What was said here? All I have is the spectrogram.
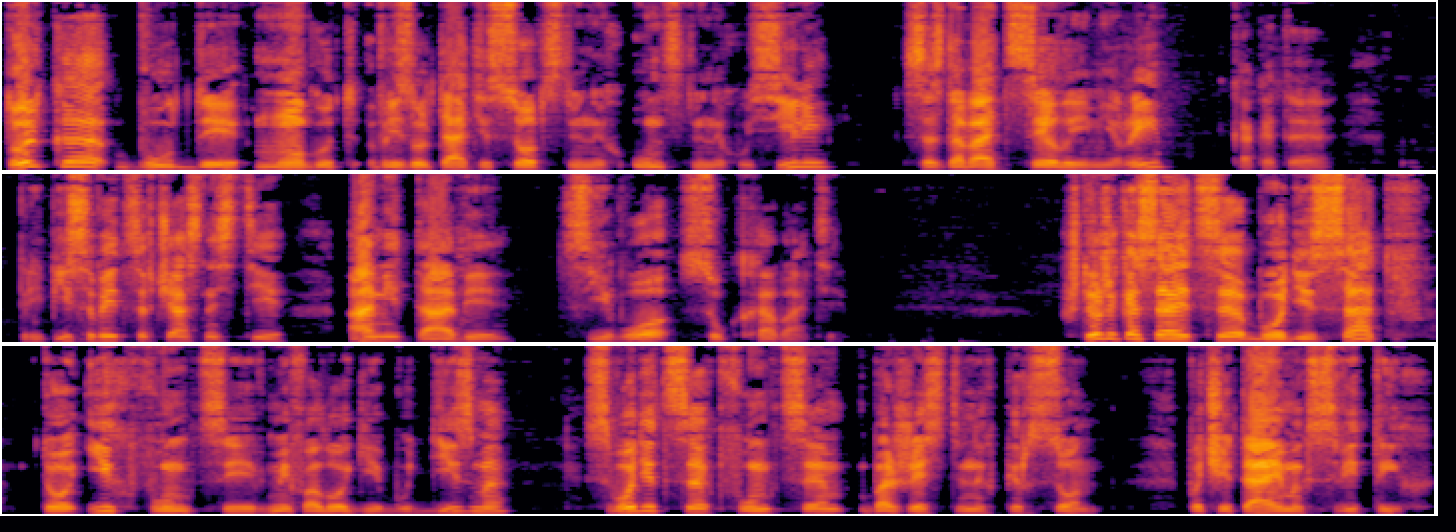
Только Будды могут в результате собственных умственных усилий создавать целые миры, как это приписывается в частности Амитабе с его Сукхавати. Что же касается бодисаттв, то их функции в мифологии буддизма сводятся к функциям божественных персон, почитаемых святых,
